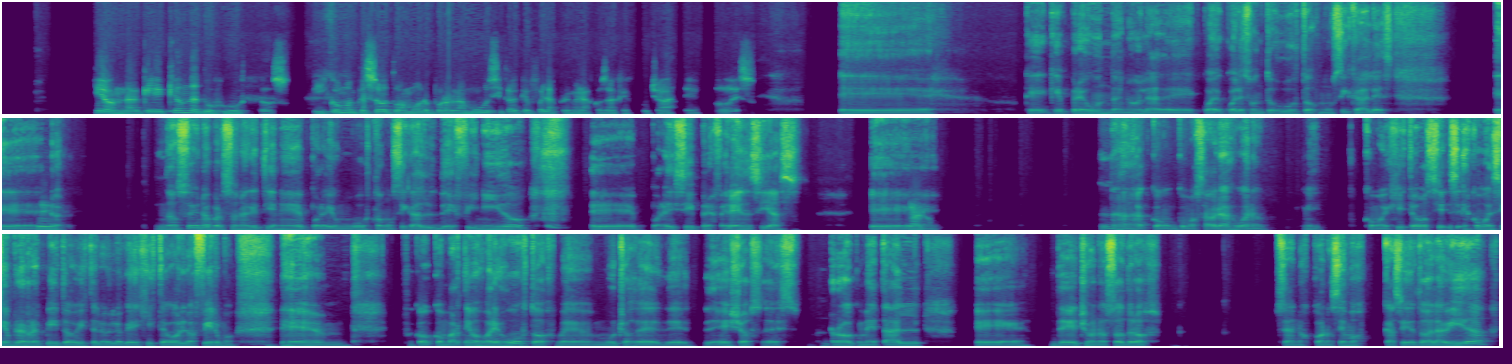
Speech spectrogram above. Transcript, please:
¿Qué onda? ¿Qué, ¿Qué onda tus gustos? ¿Y cómo empezó tu amor por la música? ¿Qué fue las primeras cosas que escuchaste? Todo eso. Eh, qué, pregunta, ¿no? La de cuáles son tus gustos musicales. Eh, no soy una persona que tiene por ahí un gusto musical definido, eh, por ahí sí preferencias. Eh, nada, como, sabrás, bueno, como dijiste vos, es como que siempre repito, viste, lo, que dijiste vos lo afirmo. Em, compartimos varios gustos, eh, muchos de, ellos es rock, metal. de hecho, nosotros, o sea, nos conocemos casi de toda la vida,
